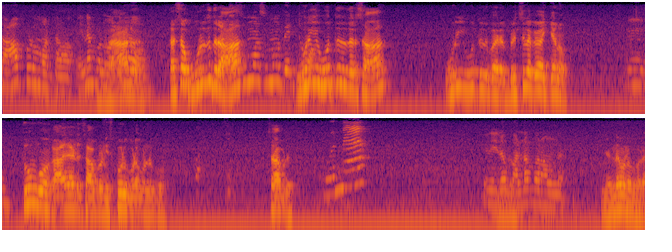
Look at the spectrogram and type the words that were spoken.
சாப்பிட மாட்டான். என்ன. பண்ணுவான் தசா உருகுதுடா. சும்மா சும்மா உருகி ஊத்துது தர்சா உருகி ஊத்துது பாரு. பிரிட்ஜில் போய் வைக்கணும். தூங்குவோம் காலையில எடுத்து சாப்பிடும் நீ ஸ்கூலுக்கு கூட கொண்டு போ. சாப்பிடு. பண்ண போறான் உன்னை. என்ன பண்ண போற?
